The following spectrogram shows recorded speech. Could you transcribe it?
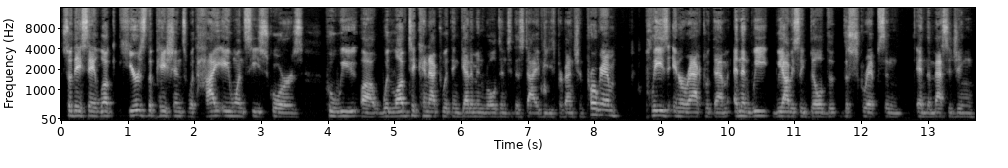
So they say, look, here's the patients with high A1C scores who we uh, would love to connect with and get them enrolled into this diabetes prevention program. Please interact with them. And then we we obviously build the, the scripts and and the messaging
